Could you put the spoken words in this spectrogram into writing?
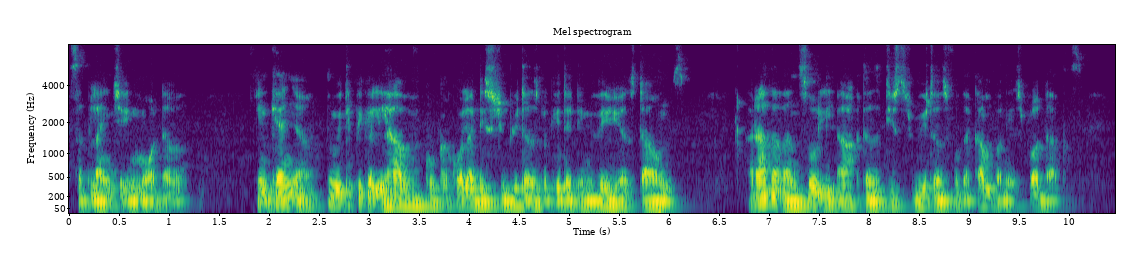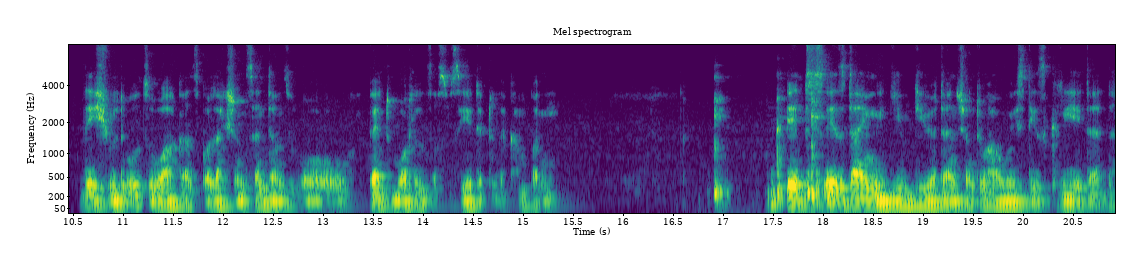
supply chain model. In Kenya, we typically have Coca-Cola distributors located in various towns. Rather than solely act as distributors for the company's products, they should also work as collection centers for PET bottles associated to the company. It is time we give due attention to how waste is created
